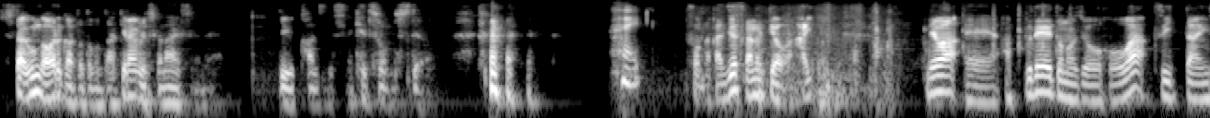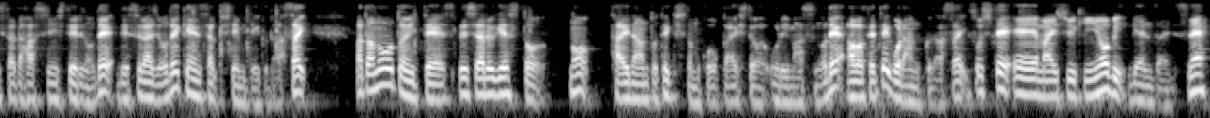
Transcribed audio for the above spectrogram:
そしたら運が悪かったと思って諦めるしかないですよね。っていう感じですね、結論としては。はい。そんな感じですかね、今日は。はい。では、えーアップデートの情報は Twitter、インスタで発信しているので、デスラジオで検索してみてください。また、ノートにてスペシャルゲストの対談とテキストも公開しておりますので、合わせてご覧ください。そして、えー毎週金曜日、現在ですね、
